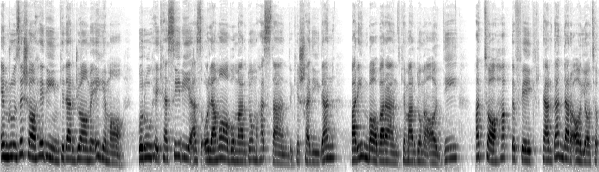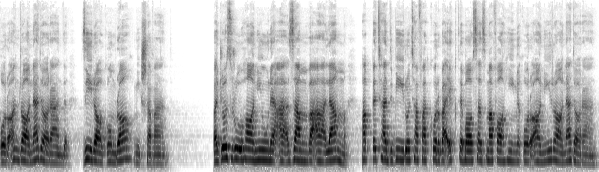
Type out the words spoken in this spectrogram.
امروزه شاهدیم که در جامعه ما گروه کثیری از علما و مردم هستند که شدیداً بر این باورند که مردم عادی حتی حق فکر کردن در آیات قرآن را ندارند زیرا گمراه می شوند و جز روحانیون اعظم و اعلم حق تدبیر و تفکر و اقتباس از مفاهیم قرآنی را ندارند.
